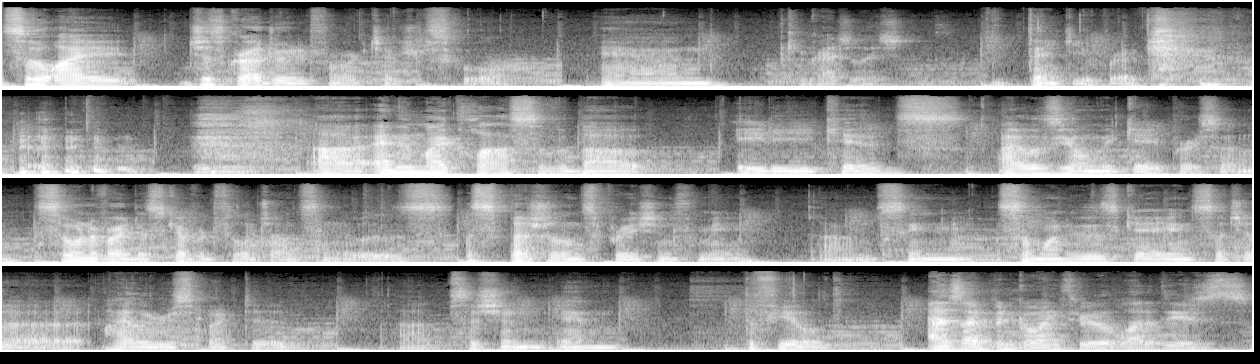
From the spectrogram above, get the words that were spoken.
So I just graduated from architecture school, and Congratulations. thank you, Brick. uh, and in my class of about 80 kids, I was the only gay person. So whenever I discovered Phil Johnson, it was a special inspiration for me. Um, seeing someone who is gay in such a highly respected uh, position in the field. As I've been going through a lot of these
